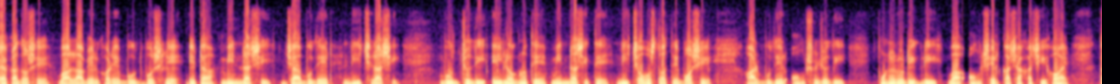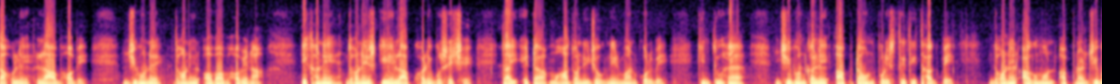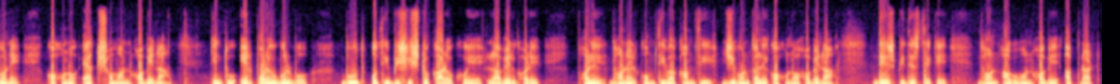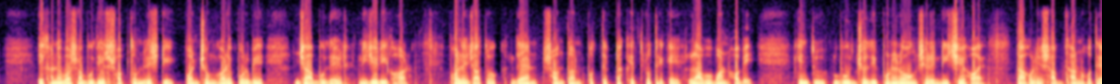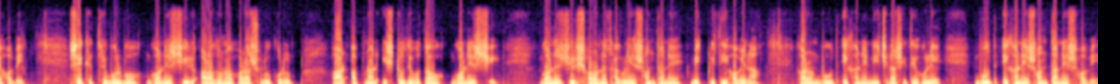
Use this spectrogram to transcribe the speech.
একাদশে বা লাভের ঘরে বুধ বসলে এটা মীন রাশি যা বুধের নিচ রাশি। বুধ যদি এই লগ্নতে মীন রাশিতে নিচ অবস্থাতে বসে, আর বুধের অংশ যদি পনেরো ডিগ্রি বা অংশের কাছাকাছি হয়, তাহলে লাভ হবে। জীবনে ধনের অভাব হবে না। এখানে ধনেশ গিয়ে লাভ ঘরে বসেছে, তাই এটা মহাধনী যোগ নির্মাণ করবে। কিন্তু হ্যাঁ জীবনকালে আপ ডাউন পরিস্থিতি থাকবে। ধনের আগমন আপনার জীবনে কখনো এক সমান হবে না। কিন্তু এর পরেও বলব, বুধ অতি বিশিষ্ট কারক হয়ে লাভের ঘরে, ফলে ধনের কমতি বা খামতি জীবনকালে কখনো হবে না। দেশ বিদেশ থেকে ধন আগমন হবে আপনার। এখানে বসা বুধের সপ্তম দৃষ্টি পঞ্চম ঘরে পড়বে যা বুধের নিজেরই ঘর। ফলে জাতক, জ্ঞান, সন্তান প্রত্যেকটা ক্ষেত্র থেকে লাভবান হবে। কিন্তু বুধ যদি পনেরো অংশের নিচে হয়, তাহলে সাবধান হতে হবে। সেক্ষেত্রে বলব, গণেশজির আরাধনা করা শুরু করুন। আর আপনার ইষ্ট দেবতাও গণেশজি। গণেশজির স্মরণে থাকলে সন্তানে বিকৃতি হবে না। কারণ বুধ এখানে নিচ রাশিতে হলে বুধ এখানে সন্তানের হবে,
